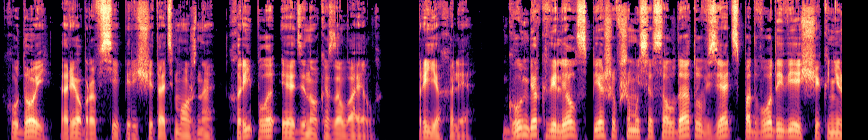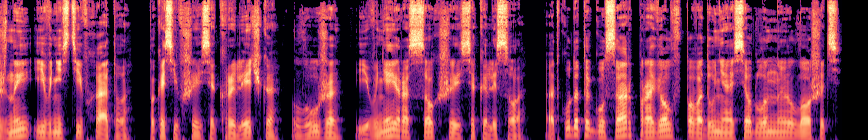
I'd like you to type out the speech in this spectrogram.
худой, ребра все пересчитать можно, хрипло и одиноко залаял. Приехали. Гумберг велел спешившемуся солдату взять с подводы вещи княжны и внести в хату. Покосившееся крылечко, лужа и в ней рассохшееся колесо. Откуда-то гусар провел в поводу неоседланную лошадь,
